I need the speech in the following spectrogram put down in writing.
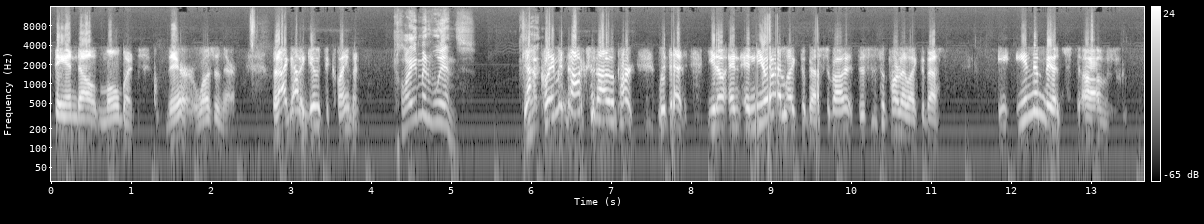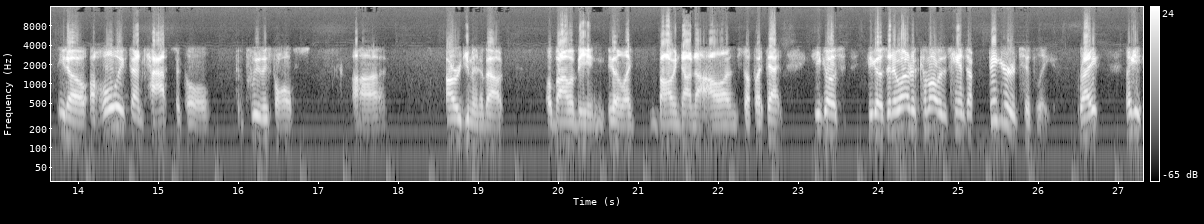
standout moment there, wasn't there? But I got to give it to Klayman. Klayman wins. Yeah, Klayman knocks it out of the park with that. You know, and and you know what I like the best about it. This is the part I like the best. In the midst of you know a wholly fantastical, completely false uh, argument about Obama being you know like bowing down to Allah and stuff like that, he goes he goes and he wanted to come out with his hands up figuratively, right? Like he,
